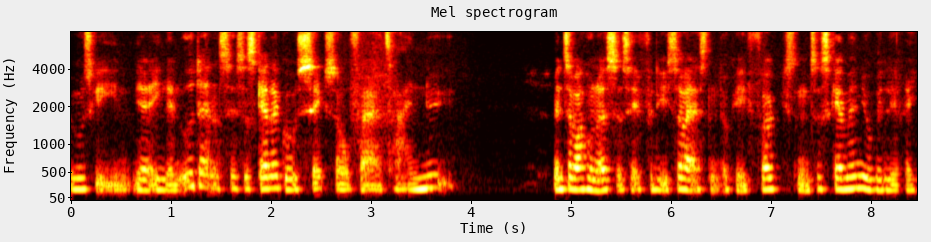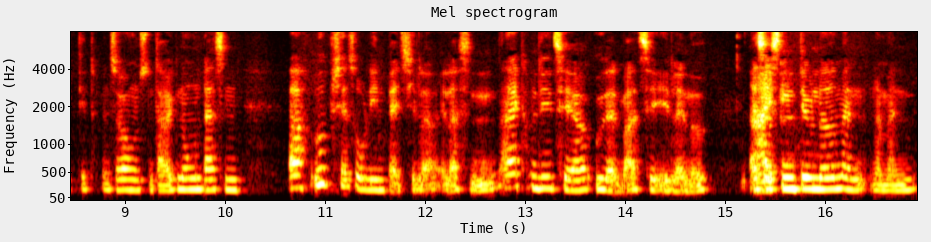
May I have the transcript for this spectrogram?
måske en, ja, en eller anden uddannelse, så skal der gå seks år, før jeg tager en ny. Men så var hun også så sagde, fordi så var jeg sådan, okay, fuck, sådan, så skal man jo vælge rigtigt. Men så var hun sådan, der er jo ikke nogen, der er sådan, åh, oh, ups, jeg tog lige en bachelor, eller sådan, nej, jeg kom lige til at uddanne mig til et eller andet. Altså Nej. sådan, det er jo noget, man, når man,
